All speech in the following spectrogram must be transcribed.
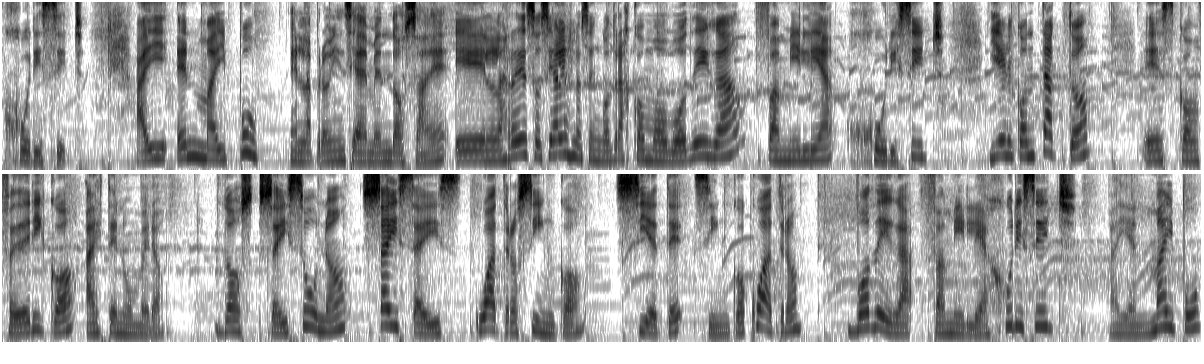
Jurisic. Ahí en Maipú, en la provincia de Mendoza. ¿eh? En las redes sociales los encontrás como Bodega Familia Jurisic y el contacto es con Federico a este número 261 6645 754 Bodega Familia Jurisic, ahí en Maipú,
